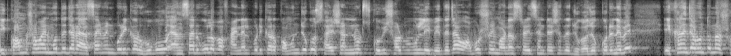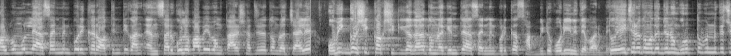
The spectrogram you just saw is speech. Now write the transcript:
এই কম সময়ের মধ্যে যারা অ্যাসাইনমেন্ট পরীক্ষার হুবহু অ্যান্সারগুলো বা ফাইনাল পরীক্ষার কমনযোগ্য সাজেশন নোটস খুবই স্বল্প মূল্যে পেতে চাও, অবশ্যই মডার্ন স্টাডি সেন্টারের সাথে যোগাযোগ করে নেবে। এখানে যেমন তোমরা স্বল্প মূল্যে অ্যাসাইনমেন্ট পরীক্ষার অথেন্টিক অ্যান্সারগুলো পাবে এবং তার সাথে সাথে তোমরা চাইলে অভিজ্ঞ শিক্ষক, শিক্ষিকা দ্বারা তোমরা কিন্তু অ্যাসাইনমেন্ট পরীক্ষা সাবমিটও করিয়ে নিতে পারবে। তো এই ছিল তোমাদের জন্য গুরুত্বপূর্ণ কিছু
